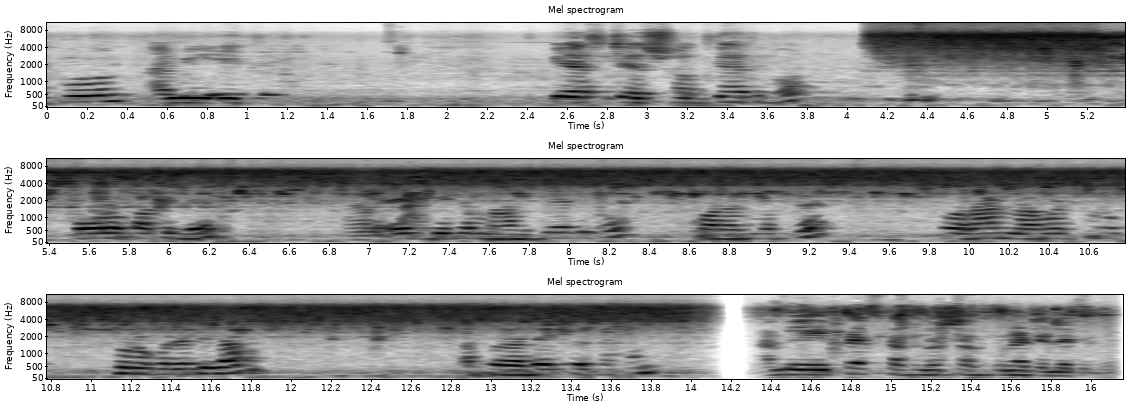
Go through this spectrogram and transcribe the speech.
এখন আমি এই যে পেঁয়াজ টেয়াজ সব দেওয়া দেবো। বড় পাতিলে। আর একদিকে মাছ দিয়ে দেবো কড়ার মধ্যে। তো রান্না আমার শুরু শুরু করে দিলাম। আপনারা দেখতে থাকুন। আমি এই পেস্তাগুলো সবগুলো ঢেলে দেবো।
